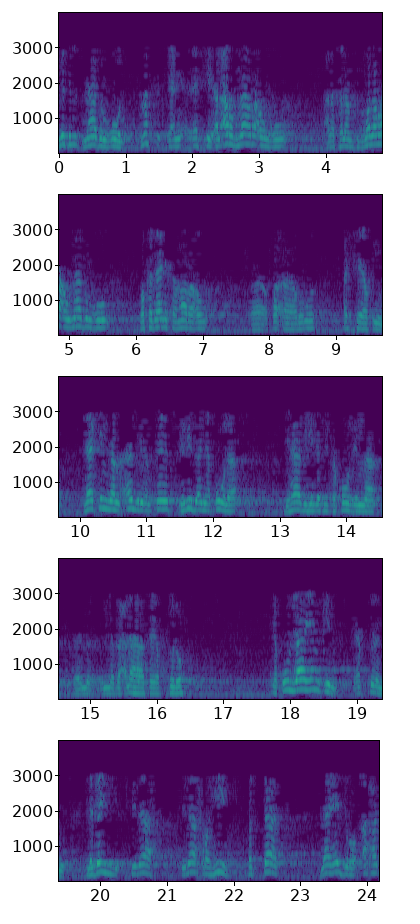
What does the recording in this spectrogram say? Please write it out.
مثل ناب الغول. نفس يعني الشيء العرب ما رأوا الغول على كلامكم ولا رأوا ناب الغول وكذلك ما رأوا آه، آه، رؤوس الشياطين. لكن الأمر القيس يريد أن يقول بهذه التي تقول ان ان بعلها سيقتله. يقول لا يمكن يقتلني. لدي سلاح سلاح رهيب فتاك. لا يجرؤ أحد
